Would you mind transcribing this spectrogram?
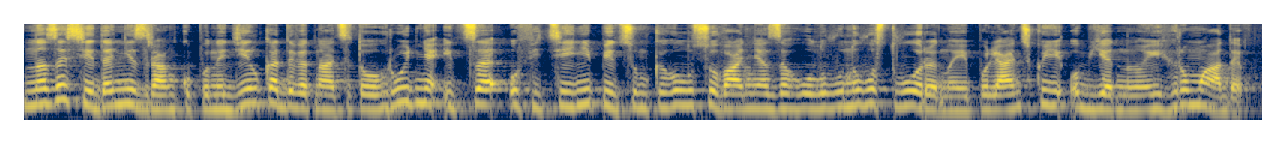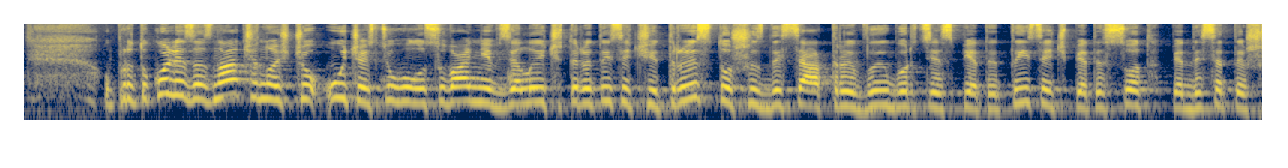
на засіданні зранку понеділка, 19 грудня, і це офіційні підсумки голосування за голову новоствореної Полянської об'єднаної громади. У протоколі зазначено, що участь у голосуванні взяли 4363 виборці з 5556,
